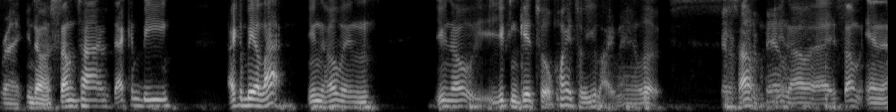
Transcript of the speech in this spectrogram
Right. You know, and sometimes that can be that can be a lot. You know, and you know you can get to a point where you're like, man, look, Gotta find some, you know, uh, some, and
